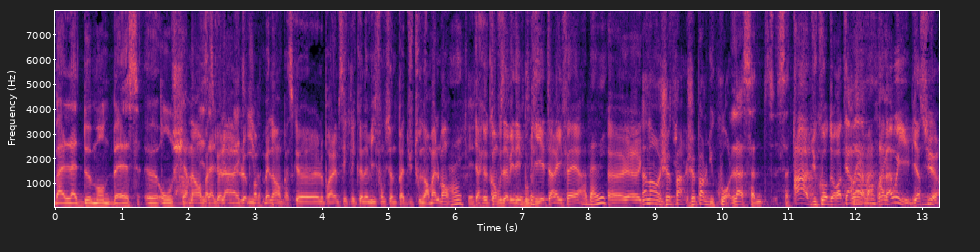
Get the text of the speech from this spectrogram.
bah, la demande baisse, euh, on cherche non, des parce que là, le alternatives. pro- mais non, parce que le problème c'est que l'économie fonctionne pas du tout normalement. Ah ouais. C'est-à-dire que quand vous avez des boucliers tarifaires, Ah bah oui. euh, non, qui- non, je parle, je parle du cours. Là, ça, ne- ça ah du cours de Rotterdam. Ouais, ah ouais. bah oui, bien sûr,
